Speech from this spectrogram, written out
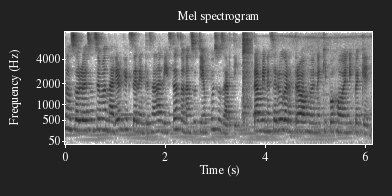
no solo es un semanario al que excelentes analistas donan su tiempo y sus artículos, también es el lugar de trabajo de un equipo joven y pequeño.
